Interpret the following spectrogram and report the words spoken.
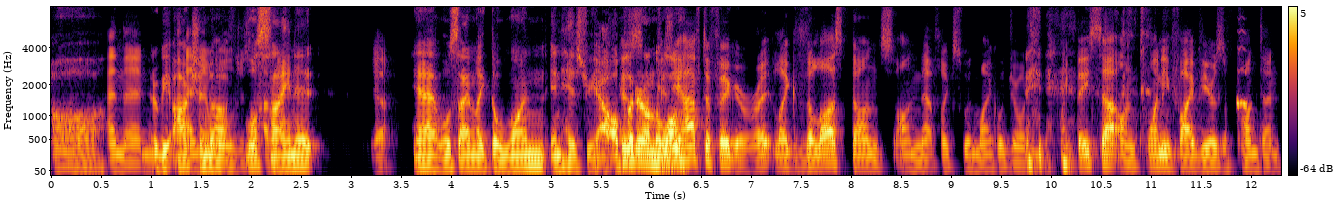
oh, and then it'll be auctioned off. just We'll have it. sign it. Yeah. Yeah, we'll sign like the one in history. I'll put it on the Because wall. you have to figure, right? Like the Last Dance on Netflix with Michael Jordan. like they sat on 25 years of content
